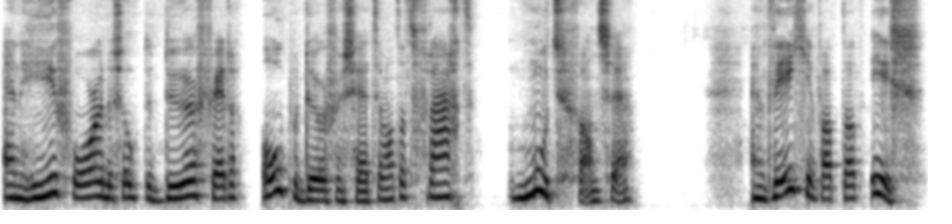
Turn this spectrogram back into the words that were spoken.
en hiervoor dus ook de deur verder open durven zetten, want dat vraagt moed van ze. En weet je wat dat is?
